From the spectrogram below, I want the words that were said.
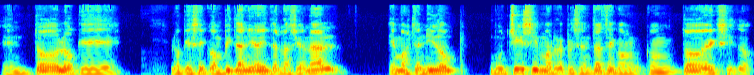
en todo lo que, lo que se compite a nivel internacional, hemos tenido muchísimos representantes con, todo éxito.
